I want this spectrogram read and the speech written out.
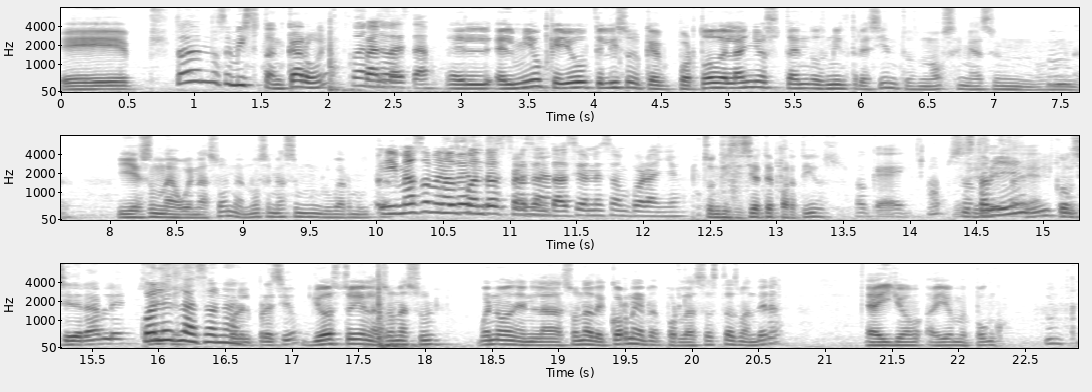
Eh, pues, está- no se me hizo tan caro, ¿eh? ¿Cuánto está? El, el mío que yo utilizo, que por todo el año está en 2300. No se me hace un. una- y es una buena zona, no se me hace un lugar muy caro. ¿Y más o menos ¿Cuál es cuántas presentaciones son por año? Son 17 partidos. Ok. Ah, pues está bien, considerable. ¿Cuál Sí, es sí. la zona? Por el precio. Yo estoy en la zona azul. Bueno, en la zona de córner por las astas bandera. Ahí yo, ahí yo me pongo. Ok.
